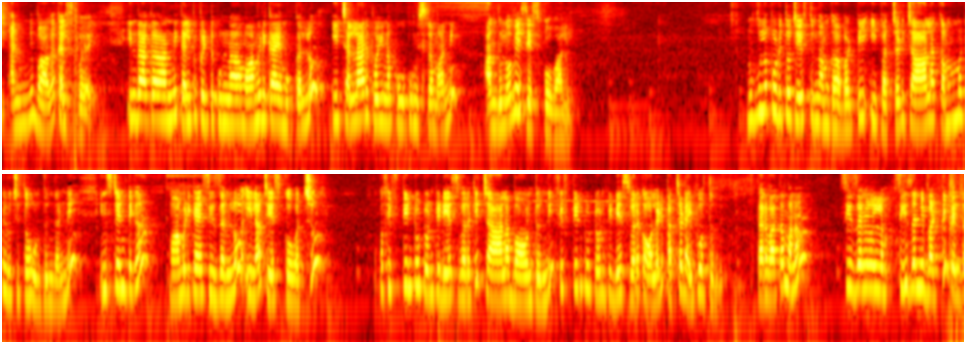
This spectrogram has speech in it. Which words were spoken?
వెల్లుల్లిపాయలు అన్నీ బాగా కలిసిపోయాయి. ఇందాక అన్నీ కలిపి పెట్టుకున్న మామిడికాయ ముక్కల్లో ఈ చల్లారిపోయిన పోపు మిశ్రమాన్ని అందులో వేసేసుకోవాలి. నువ్వుల పొడితో చేస్తున్నాం కాబట్టి ఈ పచ్చడి చాలా కమ్మటి రుచితో ఉంటుందండి. ఇన్స్టెంట్గా మామిడికాయ సీజన్లో ఇలా చేసుకోవచ్చు. ఒక ఫిఫ్టీన్ టు ట్వంటీ డేస్ వరకు చాలా బాగుంటుంది. ఫిఫ్టీన్ టు ట్వంటీ డేస్ వరకు ఆల్రెడీ పచ్చడి అయిపోతుంది. తర్వాత మనం సీజన్ సీజన్ని బట్టి పెద్ద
